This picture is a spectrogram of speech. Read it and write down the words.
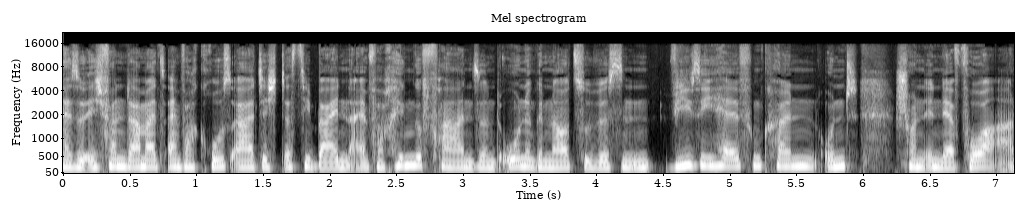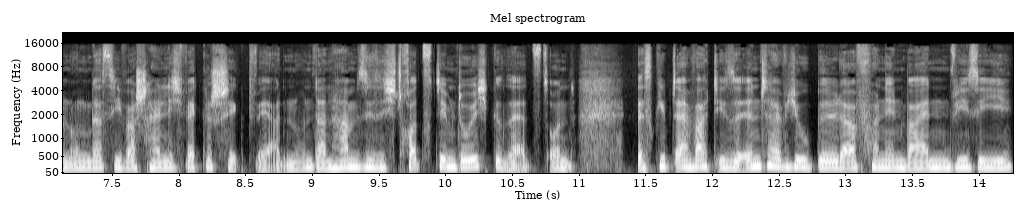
Also ich fand damals einfach großartig, dass die beiden einfach hingefahren sind, ohne genau zu wissen, wie sie helfen können und schon in der Vorahnung, dass sie wahrscheinlich weggeschickt werden. Und dann haben sie sich trotzdem durchgesetzt. Und es gibt einfach diese Interviewbilder von den beiden, wie sie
